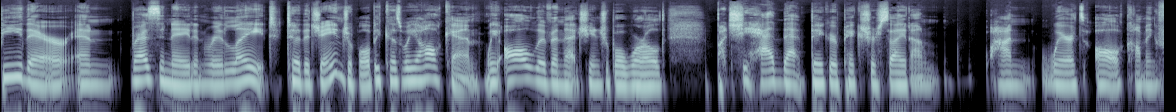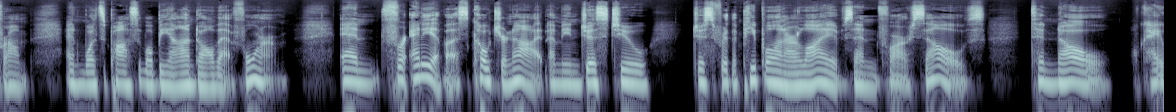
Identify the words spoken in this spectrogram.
be there and resonate and relate to the changeable because we all can. We all live in that changeable world. But she had that bigger picture sight on on where it's all coming from and what's possible beyond all that form. And for any of us, coach or not, I mean, just to, just for the people in our lives and for ourselves to know, okay,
